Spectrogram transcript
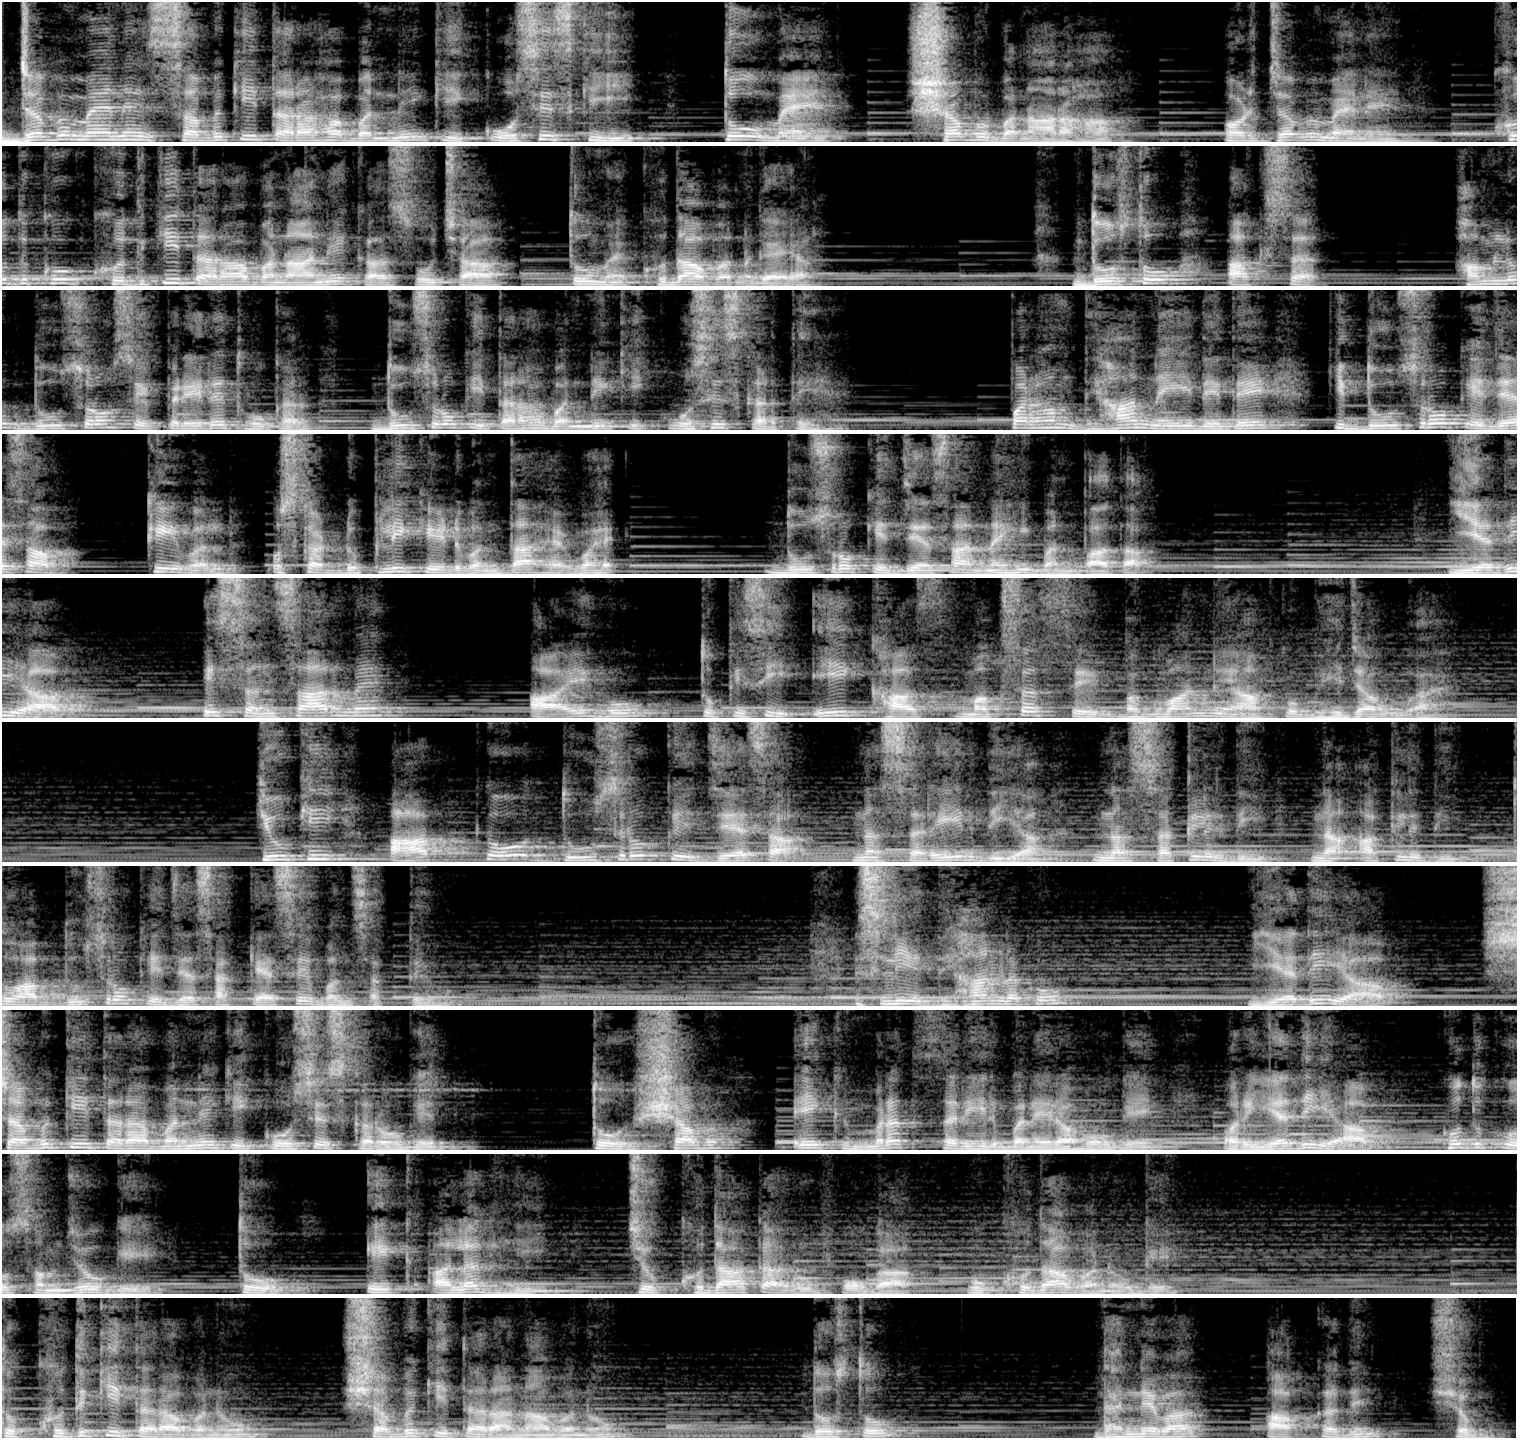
जब मैंने सबकी तरह बनने की कोशिश की तो मैं शब बना रहा। और जब मैंने खुद को खुद की तरह बनाने का सोचा तो मैं खुदा बन गया। दोस्तों, अक्सर हम लोग दूसरों से प्रेरित होकर दूसरों की तरह बनने की कोशिश करते हैं। पर हम ध्यान नहीं देते कि दूसरों के जैसा केवल उसका डुप्लीकेट बनता है, वह दूसरों के जैसा नहीं बन पाता। यदि आप इस संसार में आए हो तो किसी एक खास मकसद से भगवान ने आपको भेजा हुआ है। क्योंकि आपको दूसरों के जैसा न शरीर दिया, न शक्ल दी, न अक्ल दी तो आप दूसरों के जैसा कैसे बन सकते हो? इसलिए ध्यान रखो, यदि आप शब की तरह बनने की कोशिश करोगे तो शब एक मृत शरीर बने रहोगे। और यदि आप खुद को समझोगे तो एक अलग ही जो खुदा का रूप होगा, वो खुदा बनोगे। तो खुद की तरह बनो, शब की तरह ना बनो। दोस्तों, धन्यवाद। आपका दिन शुभ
